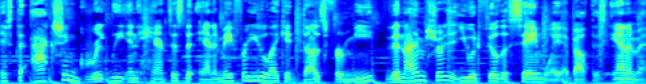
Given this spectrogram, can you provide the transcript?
If the action greatly enhances the anime for you like it does for me, then I'm sure that you would feel the same way about this anime.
